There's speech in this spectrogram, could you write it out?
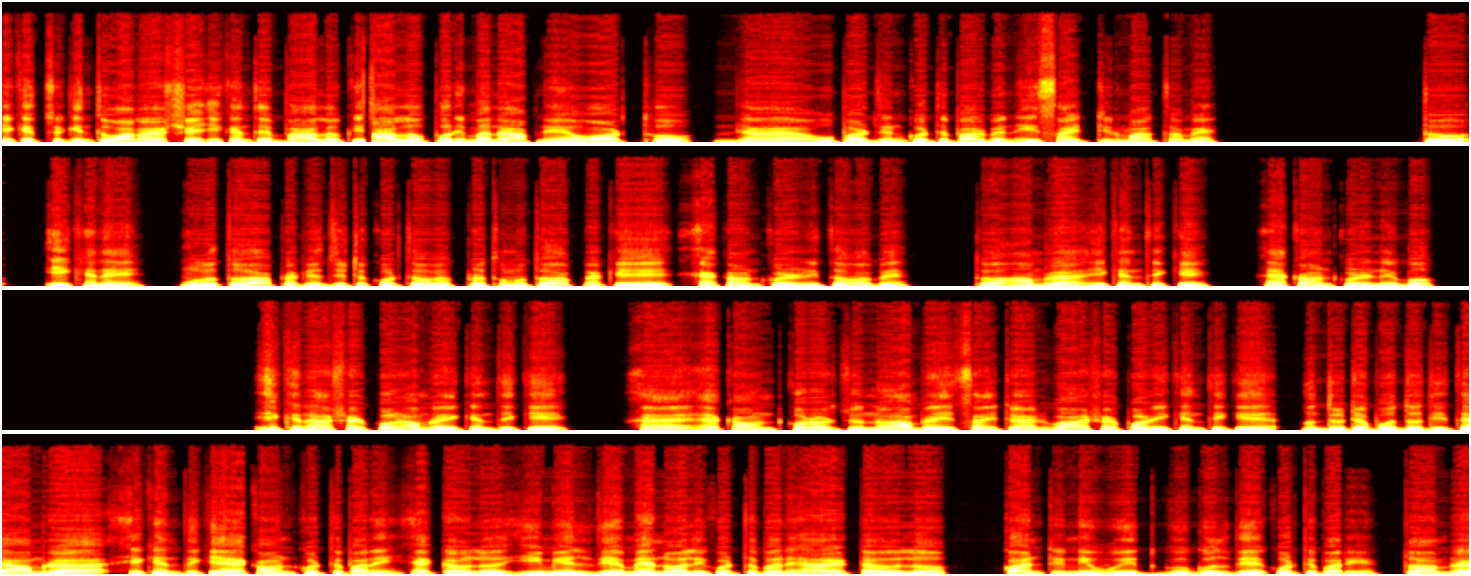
সেক্ষেত্রে কিন্তু অনায়াসে এখান থেকে ভালো ভালো পরিমাণে আপনি অর্থ উপার্জন করতে পারবেন এই সাইটটির মাধ্যমে। তো এখানে মূলত আপনাকে যেটা করতে হবে, প্রথমত আপনাকে অ্যাকাউন্ট করে নিতে হবে। তো আমরা এখান থেকে অ্যাকাউন্ট করে নেব। এখানে আসার পর আমরা এখান থেকে অ্যাকাউন্ট করার জন্য আমরা এই সাইটে আসব। আসার পর এখান থেকে দুটো পদ্ধতিতে আমরা এখান থেকে অ্যাকাউন্ট করতে পারি। একটা হলো ইমেল দিয়ে ম্যানুয়ালি করতে পারি আর একটা হলো কন্টিনিউ উইথ গুগল দিয়ে করতে পারি। তো আমরা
